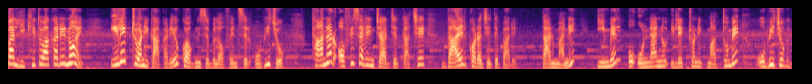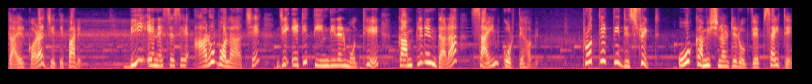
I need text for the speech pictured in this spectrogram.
বা লিখিত আকারে নয়, ইলেকট্রনিক আকারেও কগনিজেবল অফেন্সের অভিযোগ থানার অফিসার ইনচার্জের কাছে দায়ের করা যেতে পারে। তার মানে ইমেল ও অন্যান্য ইলেকট্রনিক মাধ্যমে অভিযোগ দায়ের করা যেতে পারে। বিএনএসএস আরও বলা আছে যে এটি তিন দিনের মধ্যে কমপ্লেনেন্ট দ্বারা সাইন করতে হবে। প্রত্যেকটি ডিস্ট্রিক্ট ও কমিশনারেটের ওয়েবসাইটে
